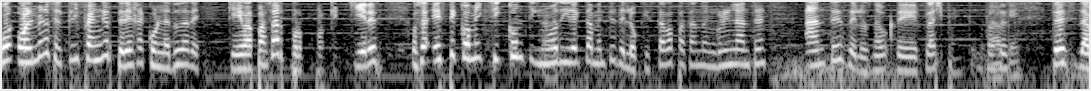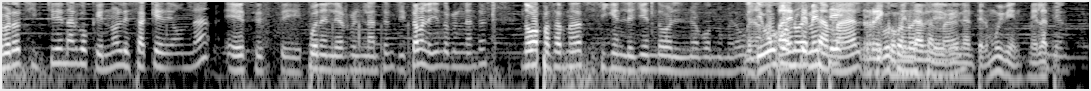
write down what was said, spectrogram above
O, o al menos el cliffhanger te deja con la duda de qué va a pasar, por- porque quieres... O sea, este cómic sí continuó directamente de lo que estaba pasando en Green Lantern antes de los de Flashpoint. Entonces, entonces la verdad, si quieren algo que no les saque de onda, es este pueden leer Green Lantern. Si estaban leyendo Green Lantern, no va a pasar nada si siguen leyendo el nuevo número uno. El dibujo no está aparentemente mal, no recomendable está mal. Green Lantern. Muy bien, me late. Muy bien.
